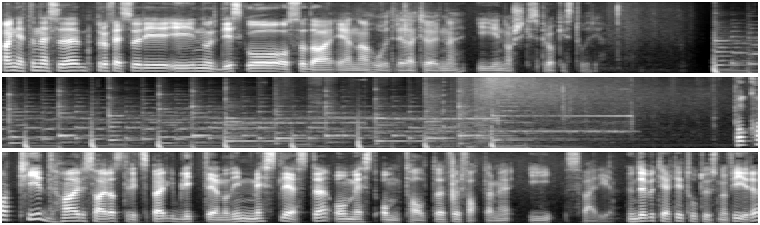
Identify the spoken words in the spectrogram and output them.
Agnete Nesse, professor i, i nordisk og også da en av hovedredaktørene i Norsk språkhistorie. På kort tid har Sara Stridsberg blitt en av de mest leste og mest omtalte forfatterne i Sverige. Hun debuterte i 2004,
